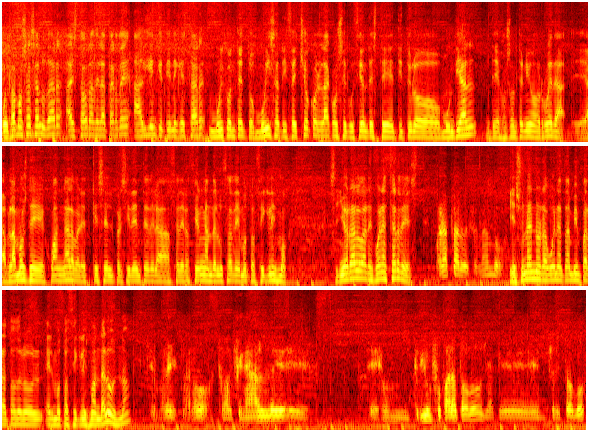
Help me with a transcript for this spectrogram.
Pues vamos a saludar a esta hora de la tarde a alguien que tiene que estar muy contento, muy satisfecho con la consecución de este título mundial de José Antonio Rueda. Eh, hablamos de Juan Álvarez, que es el presidente de la Federación Andaluza de Motociclismo. Señor Álvarez, buenas tardes. Buenas tardes, Fernando. Y es una enhorabuena también para todo el, el motociclismo andaluz, ¿no? Sí, hombre, claro, esto al final eh, es un triunfo para todos, ya que entre todos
